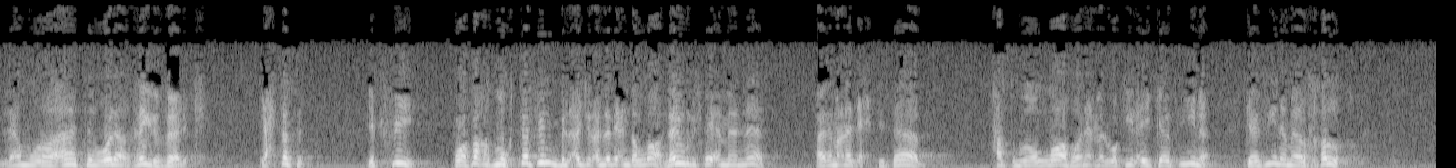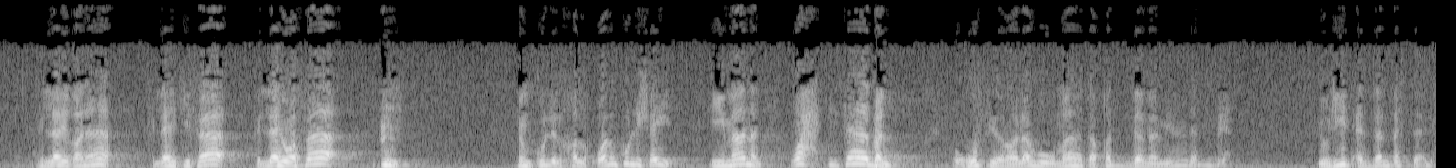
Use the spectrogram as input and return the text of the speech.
لا مراءة ولا غير ذلك. يحتسب يكفيه. هو فقط مكتف بالأجر الذي عند الله لا يريد شيئا من الناس. هذا معنى الاحتساب. حسبنا الله ونعم الوكيل. أي كافينا كافينا من الخلق. في الله غناء في الله كفاء في الله وفاء. من كل الخلق ومن كل شيء إيمانا واحتسابا. غفر له ما تقدم من ذنبه. يريد الذنب السالف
